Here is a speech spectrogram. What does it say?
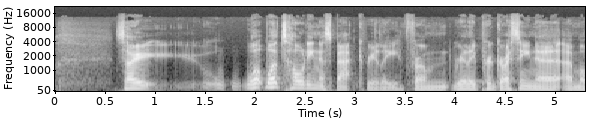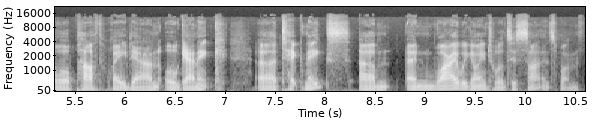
So, what what's holding us back really from really progressing a, a more pathway down organic uh, techniques, um, and why are we going towards this science one?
